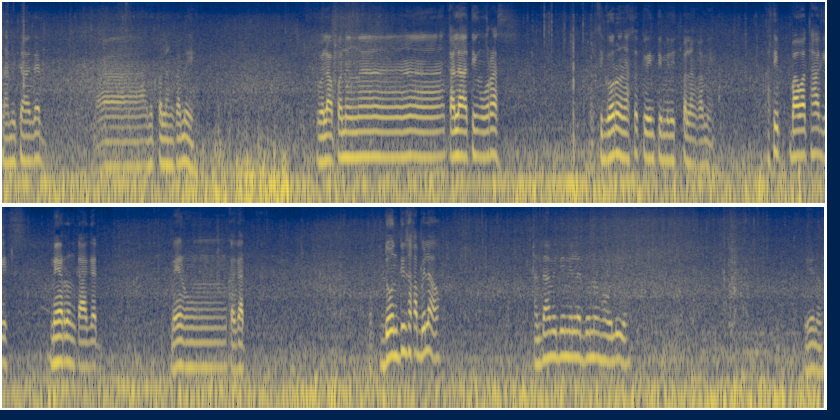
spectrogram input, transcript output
Dami kagad. Ah, ano pa lang kami. Wala pa ng ah, kalating oras. Siguro nasa 20 minutes pa lang kami. Kasi bawat hagis meron kagad. Merong kagat. Doon din sa kabila oh. Ang dami din nila doon ng huli oh. Yun oh.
